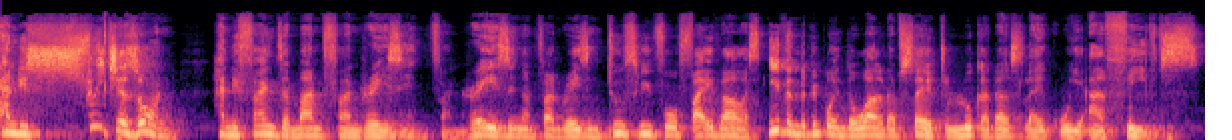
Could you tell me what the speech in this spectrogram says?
and he switches on and he finds a man fundraising, fundraising and fundraising two, three, four, five hours. Even the people in the world have started to look at us like we are thieves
